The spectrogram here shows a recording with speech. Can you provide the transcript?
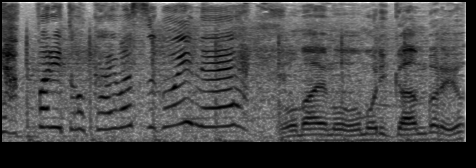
やっぱり都会はすごいねお前もおもり頑張れよ。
